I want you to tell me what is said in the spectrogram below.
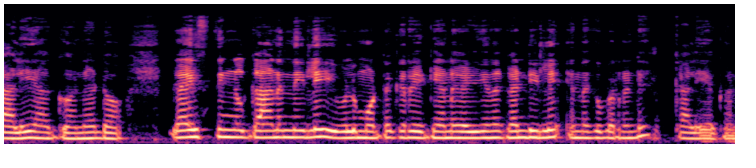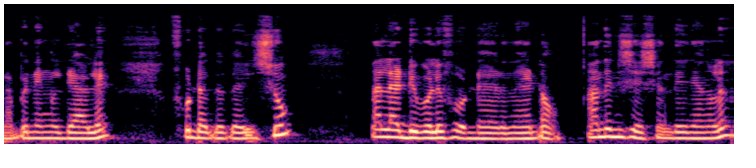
കളിയാക്കുവാണ് കേട്ടോ. ഗൈസ് നിങ്ങൾ കാണുന്നില്ലേ? ഇവൾ മുട്ടക്കറിയൊക്കെയാണ് കഴിക്കുന്നത് കണ്ടില്ലേ? എന്നൊക്കെ പറഞ്ഞിട്ട് കളിയാക്കുവാണ്. അപ്പം ഞങ്ങൾ രാവിലെ ഫുഡൊക്കെ കഴിച്ചു. നല്ല അടിപൊളി ഫുഡായിരുന്നു കേട്ടോ. അതിനുശേഷം എന്തേ ഞങ്ങൾ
